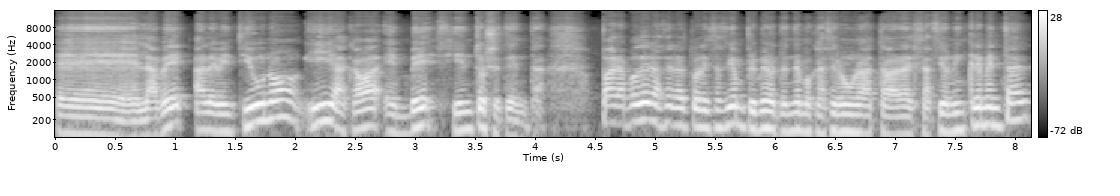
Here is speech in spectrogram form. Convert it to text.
eh, la BAL21 y acaba en B170. Para poder hacer la actualización, primero tendremos que hacer una actualización incremental,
